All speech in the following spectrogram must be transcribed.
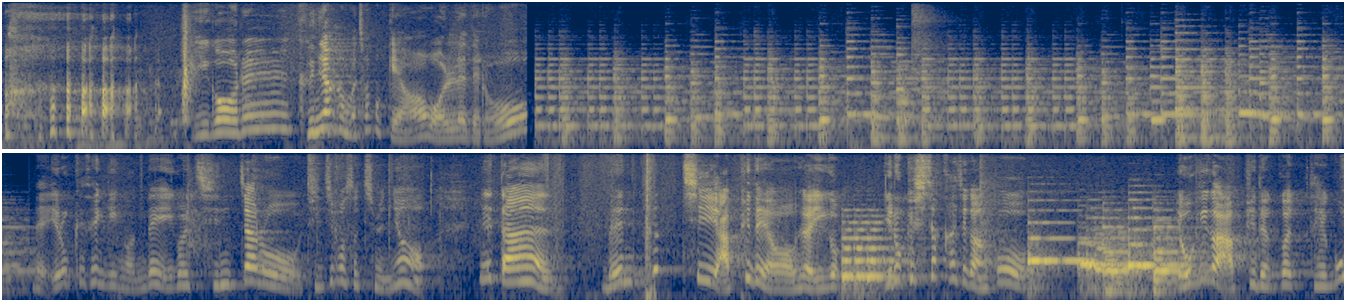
이거를 그냥 한번 쳐볼게요. 원래대로. 네, 이렇게 생긴 건데 이걸 진짜로 뒤집어서 치면요. 일단 맨 끝이 앞이 돼요. 그러니까 이거 이렇게 시작하지가 않고 여기가 앞이 되- 되고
